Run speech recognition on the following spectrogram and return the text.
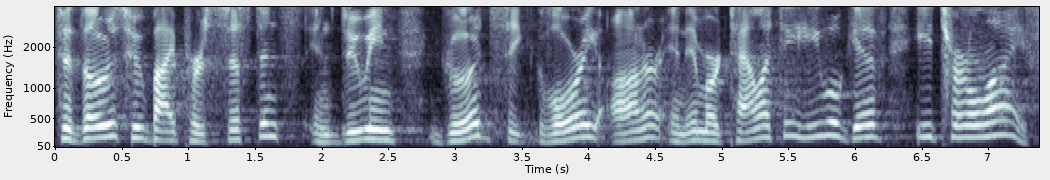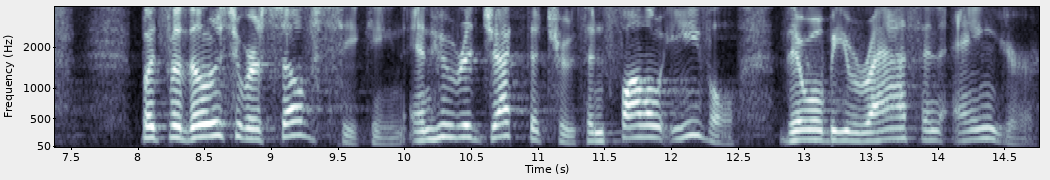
To those who by persistence in doing good seek glory, honor, and immortality, he will give eternal life. But for those who are self seeking and who reject the truth and follow evil, there will be wrath and anger.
